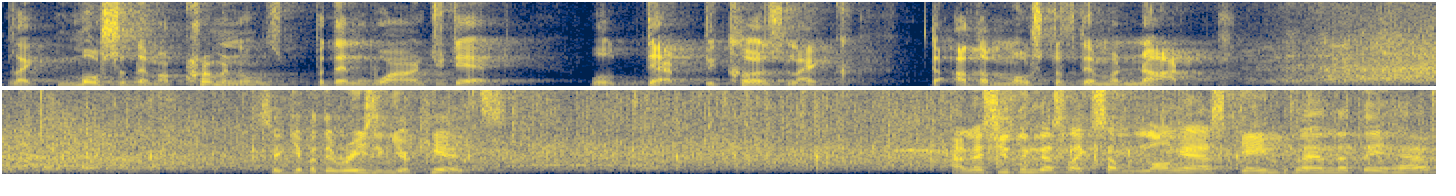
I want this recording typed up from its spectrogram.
Like most of them are criminals. But then why aren't you dead? Well, dead because like the other most of them are not. Say, yeah, but they're raising your kids. Unless you think that's like some long ass game plan that they have,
